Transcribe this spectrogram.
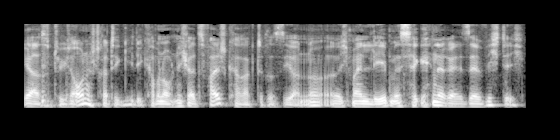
Ja, das ist natürlich auch eine Strategie. Die kann man auch nicht als falsch charakterisieren. Ne? Ich meine, Leben ist ja generell sehr wichtig.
